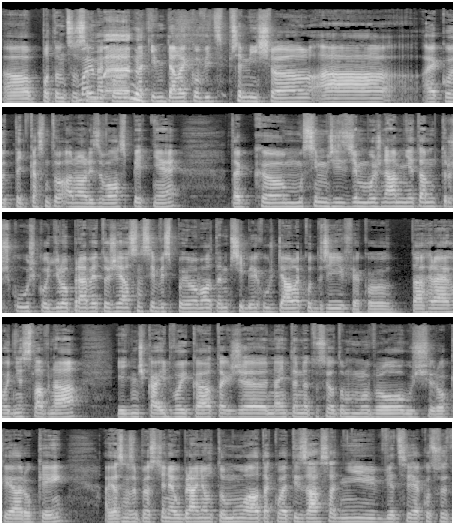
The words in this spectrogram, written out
uh, potom, co My jsem jako man. jako nad tím daleko víc přemýšlel a, a jako teďka jsem to analyzoval zpětně, tak uh, musím říct, že možná mě tam trošku uškodilo právě to, že já jsem si vyspojiloval ten příběh už daleko dřív, jako ta hra je hodně slavná, jednička i dvojka, takže na internetu se o tom mluvilo už roky a roky a já jsem se prostě neubránil tomu a takové ty zásadní věci, jako co se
